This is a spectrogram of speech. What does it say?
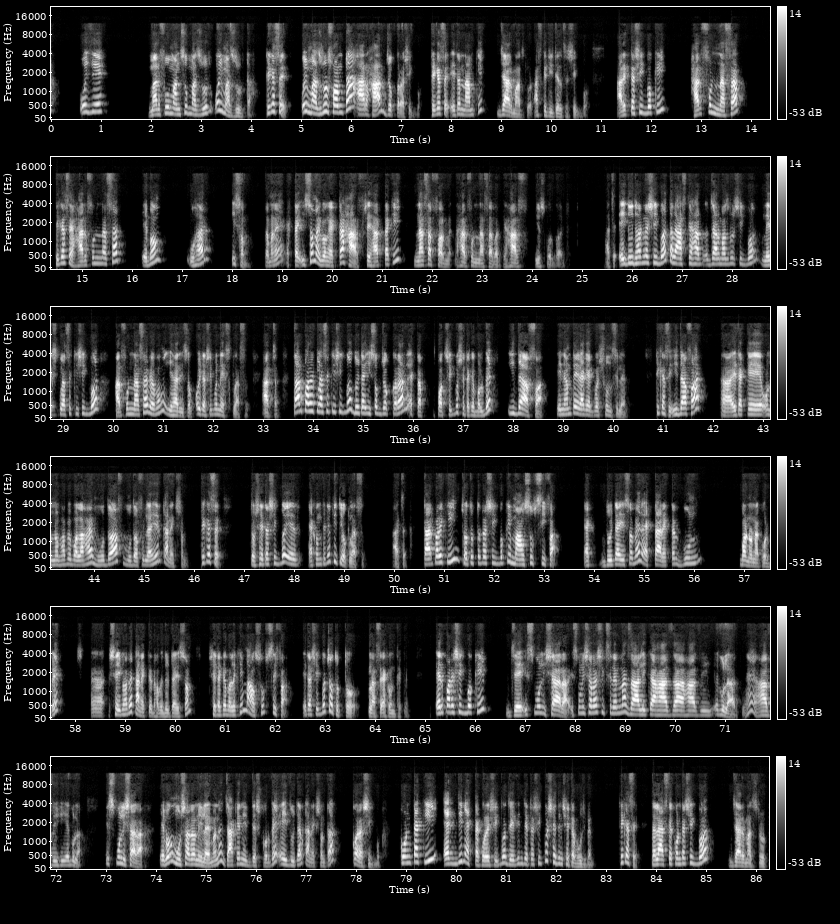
ওই যে মারফু, মানসুব, মাজরুর, ওই মাজরুরটা, ঠিক আছে? ওই মাজরুর ফর্মটা আর হার্ফ যোগ করা শিখব, ঠিক আছে? এটার নাম কি? জার মাজরুর, আজকে ডিটেলসে শিখব। আরেকটা শিখব কি? হারফুন নাসাব ঠিক আছে? হারফুন নাসাব এবং উহার ইসম তার মানে একটা ইসম এবং একটা হার্ফ। সেই হার্ফটা কি? নাসাব ফর্মে, হারফুন নাসাব আর কি, হার্ফ ইউজ করব আর কি। আচ্ছা এই দুই ধরনের শিখব। তাহলে আজকে হার জার মাজরুর শিখব নেক্সট ক্লাসে কি শিখব? হারফুন নাসাব এবং ইহার ইসম, ওইটা শিখব নেক্সট ক্লাসে আচ্ছা তারপরের ক্লাসে কি শিখব? দুইটা ইসম যোগ করার একটা পথ শিখব, সেটাকে বলবে ইদাফা। এই নামটা এর আগে একবার শুনছিলেন। ঠিক আছে, ইদাফা এটাকে অন্যভাবে বলা হয় মুদফ মুদফ ইলাহির কানেকশন ঠিক আছে? তো সেটা শিখব এর এখন থেকে তৃতীয় ক্লাসে। আচ্ছা তারপরে কি চতুর্থটা শিখব কি মাউসুফ সিফা। এক, দুইটা ইসমের, একটা আরেকটার গুণ বর্ণনা করবে। সেইভাবে কানেক্টেড হবে দুইটা ইসম। সেটাকে বলে কি মাউসুফ সিফা। এটা শিখব চতুর্থ ক্লাসে এখন থেকে। এরপরে শিখব কি যে ইসমুল ইশারা। ইসমুল ইশারা শিখছিলেন না? জালিকা হাজা হাজি এগুলা আর কি। হ্যাঁ হাজি হি এগুলা। ইসমুল ইশারা। এবং মুশারর নিলাই মানে যাকে নির্দেশ করবে এই দুইটার কানেকশনটা করা শিখব। কোনটা কি একদিন একটা করে শিখব, যেদিন যেটা শিখব সেদিন সেটা বুঝবেন। ঠিক আছে? তাহলে আজকে কোনটা শিখব? জার মাজরুর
